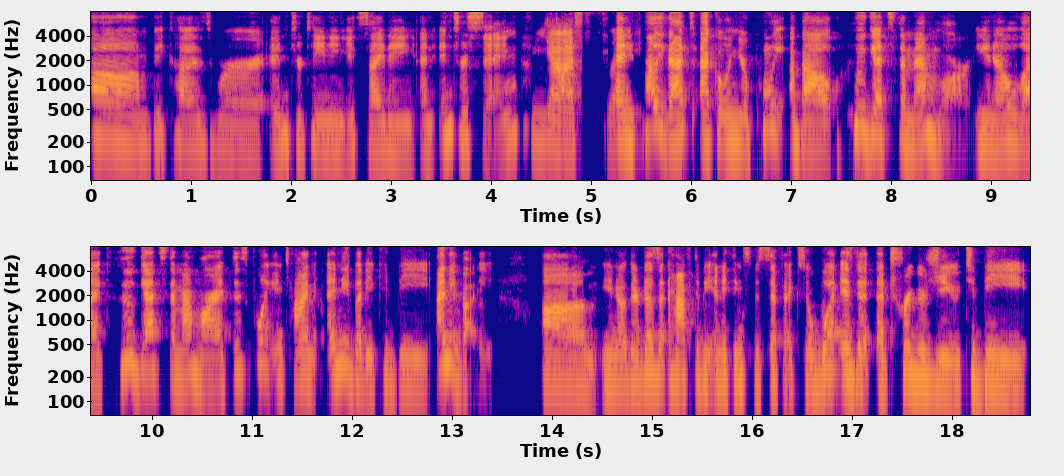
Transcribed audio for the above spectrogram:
um because we're entertaining exciting and interesting. Yes right. and kelly that's echoing your point about who gets the memoir you know like who gets the memoir? At this point in time anybody could be anybody. Um you know there doesn't have to be anything specific. So what is it that triggers you to be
